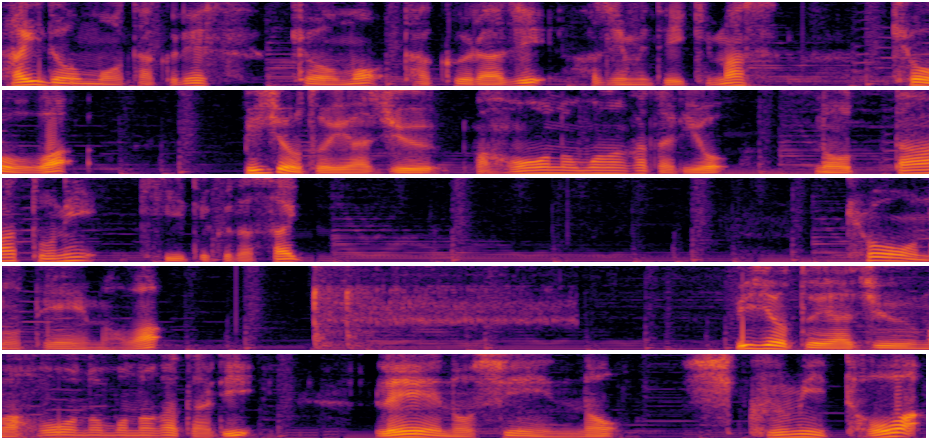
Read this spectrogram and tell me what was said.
はい、どうも、タクです。今日もタクラジ始めていきます。今日は、美女と野獣魔法の物語を乗った後に聞いてください。今日のテーマは、美女と野獣魔法の物語、例のシーンの仕組みとは？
